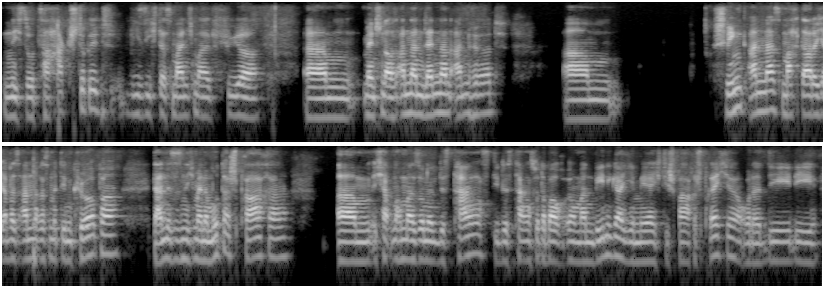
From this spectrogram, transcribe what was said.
nicht so zerhackstückelt, wie sich das manchmal für ähm, Menschen aus anderen Ländern anhört. Ähm, schwingt anders, macht dadurch etwas anderes mit dem Körper. Dann ist es nicht meine Muttersprache. Ähm, ich habe nochmal so eine Distanz. Die Distanz wird aber auch irgendwann weniger, je mehr ich die Sprache spreche oder die, die,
